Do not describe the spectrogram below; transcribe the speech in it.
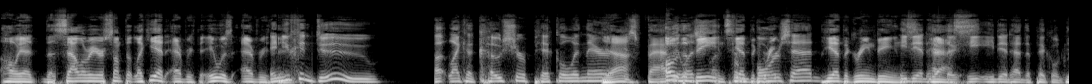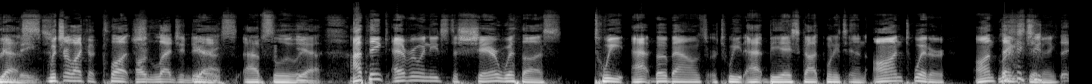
oh, he had the celery or something. Like he had everything. It was everything. and you can do uh, like a kosher pickle in there. yeah. It's fabulous. Oh, the beans. From he had the boar's green, head. He had the green beans. He did have Yes. the he, he did have the pickled green yes, beans, which are like a clutch. are legendary. Yes, absolutely. Yeah. I think everyone needs to share with us. Tweet at Bo Bounds or tweet at ba Scott 2010 on Twitter on Thanksgiving. you.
